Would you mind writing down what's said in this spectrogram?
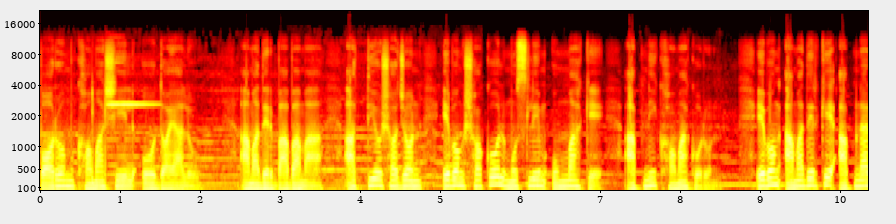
পরম ক্ষমাশীল ও দয়ালু, আমাদের বাবা মা, আত্মীয় স্বজন এবং সকল মুসলিম উম্মাহকে আপনি ক্ষমা করুন এবং আমাদেরকে আপনার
